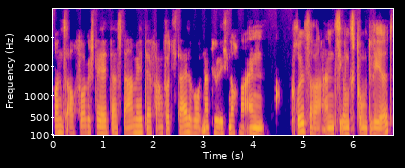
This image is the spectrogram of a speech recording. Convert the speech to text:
uns auch vorgestellt, dass damit der Frankfurt Style natürlich nochmal ein größerer Anziehungspunkt wird,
